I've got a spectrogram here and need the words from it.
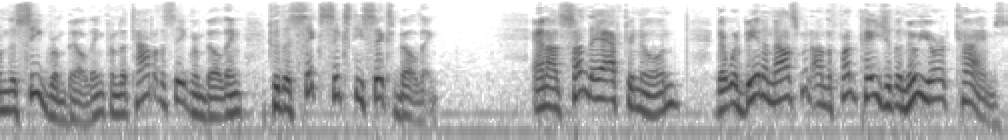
from the Seagram building, from the top of the Seagram building to the 666 building. And on Sunday afternoon, there would be an announcement on the front page of the New York Times.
